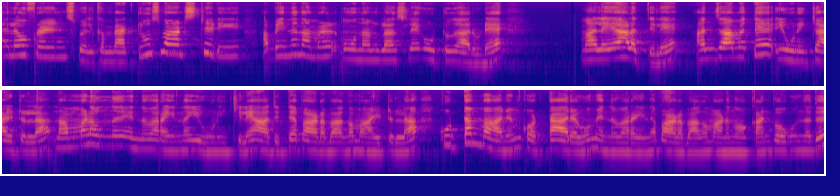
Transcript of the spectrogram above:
Hello friends welcome back to smart study അപ്പോൾ ഇന്ന് നമ്മൾ മൂന്നാം ക്ലാസ്സിലെ കൂട്ടുകാരുടെ മലയാളത്തിലെ അഞ്ചാമത്തെ യൂണിറ്റ് ആയിട്ടുള്ള നമ്മളൊന്ന് എന്ന് പറയുന്ന യൂണിറ്റിലെ ആദ്യത്തെ പാഠഭാഗമായിട്ടുള്ള കുട്ടമ്മാനും കൊട്ടാരവും എന്ന് പറയുന്ന പാഠഭാഗമാണ് നോക്കാൻ പോകുന്നത്.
